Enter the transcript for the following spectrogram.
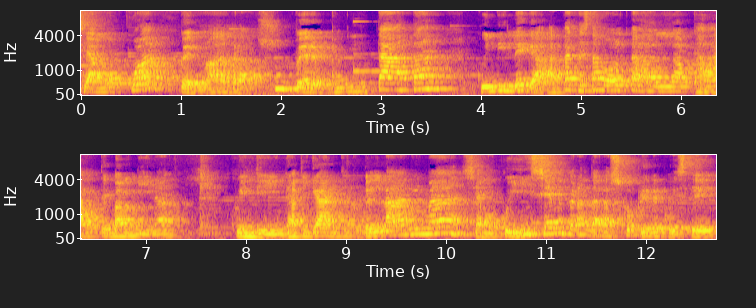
siamo qua per un'altra super puntata, quindi legata questa volta alla parte bambina. Quindi naviganti dell'anima, siamo qui insieme per andare a scoprire queste,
